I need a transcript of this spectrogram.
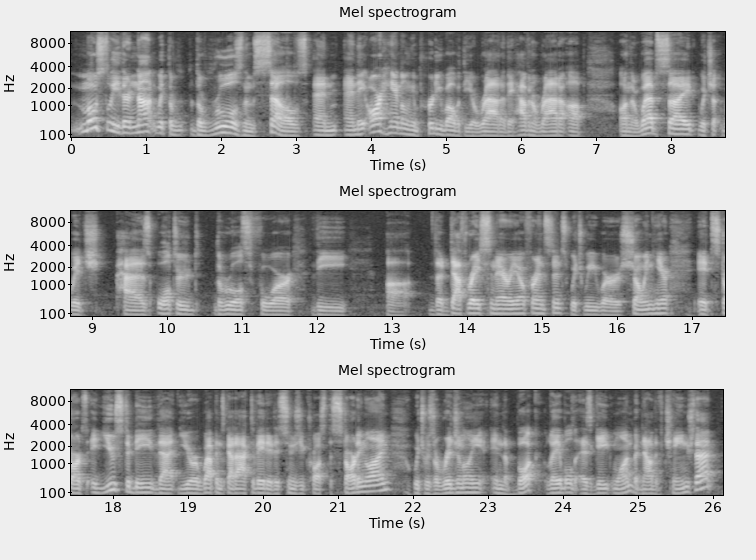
mostly they're not with the the rules themselves, and and they are handling them pretty well with the errata. They have an errata up on their website, which which has altered the rules for the uh, the death race scenario, for instance, which we were showing here, it starts. It used to be that your weapons got activated as soon as you crossed the starting line, which was originally in the book labeled as Gate One, but now they've changed that.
